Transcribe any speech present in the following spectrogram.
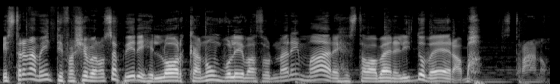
E stranamente facevano sapere che l'orca non voleva tornare in mare, che stava bene lì dove era, bah, strano.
